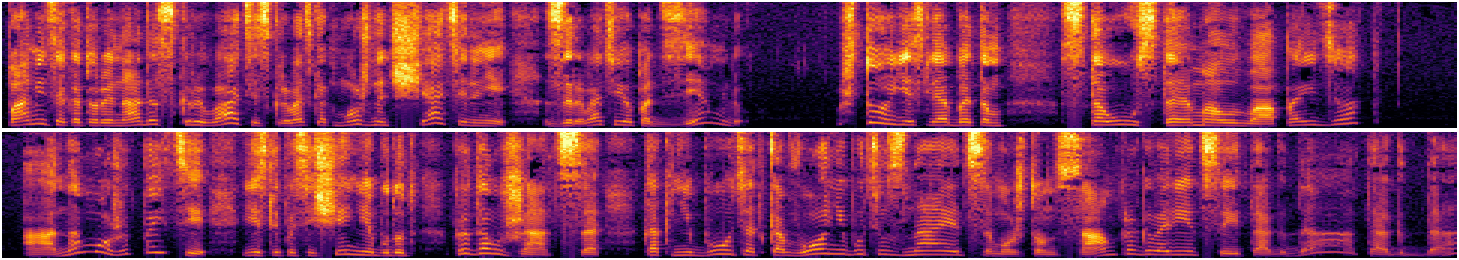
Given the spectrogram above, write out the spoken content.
память о которой надо скрывать и скрывать как можно тщательней, зарывать ее под землю? Что, если об этом стоустая молва пойдет? А она может пойти, если посещения будут продолжаться, как-нибудь от кого-нибудь узнается, может, он сам проговорится, и тогда, тогда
